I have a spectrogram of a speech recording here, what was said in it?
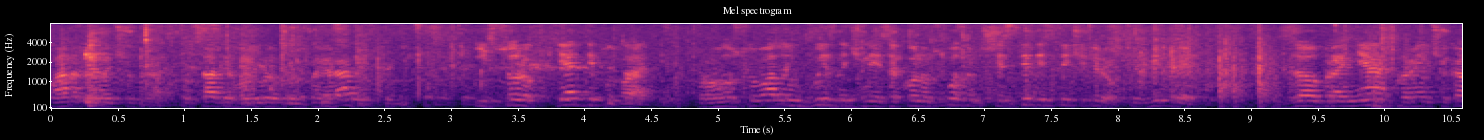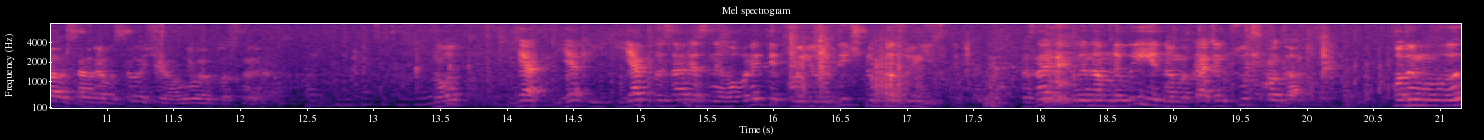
пана Ковальчука з посади голови обласної ради і 45 депутатів проголосували у визначений законом спосіб 64, дві треті, за обрання Коренчука Олександра Васильовича головою обласної ради. Ну от як, як, як би зараз не говорити про юридичну казуїстику? Ви знаєте, коли нам не вигідно, ми кажемо суд продажний. Коли ми,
